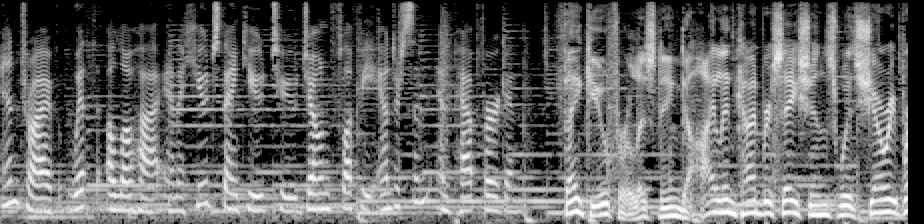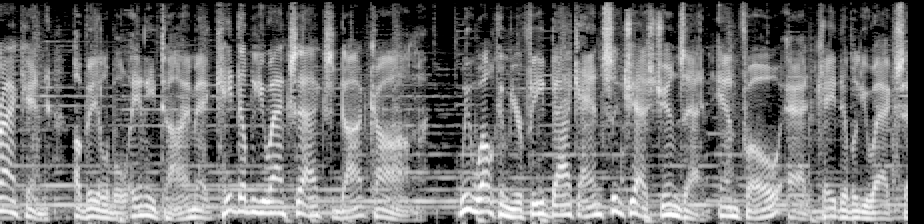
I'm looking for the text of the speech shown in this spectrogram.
and drive with aloha. And a huge thank you to Joan Fluffy Anderson and Pat Bergin. Thank you for listening to Island Conversations with Sherry Bracken, available anytime at kwxx.com. We welcome your feedback and suggestions at info at kwxx.com.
